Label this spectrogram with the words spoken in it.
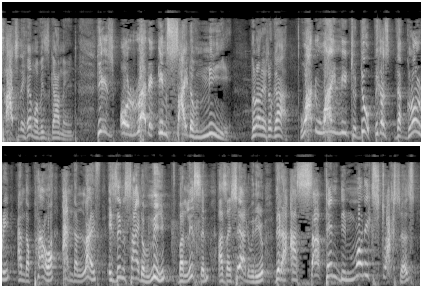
touch the hem of his garment. He's already inside of me. Glory to God. What do I need to do? Because the glory and the power and the life is inside of me. But listen, as I shared with you, there are certain demonic structures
